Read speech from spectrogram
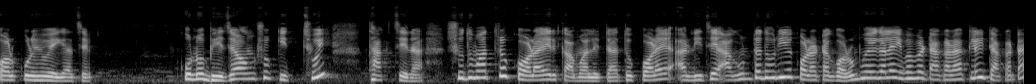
করকরে হয়ে গেছে। কোনো ভেজা অংশ কিচ্ছুই থাকছে না। শুধুমাত্র কড়াইয়ের কামাল এটা। তো কড়াই আর নিচে আগুনটা ধরিয়ে কড়াটা গরম হয়ে গেলে এইভাবে টাকা রাখলেই টাকাটা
